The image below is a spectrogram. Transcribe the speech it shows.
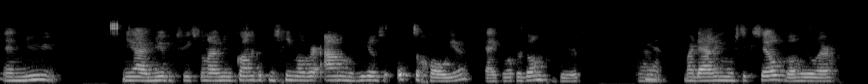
En nu, ja, nu heb ik zoiets van, nou, nu kan ik het misschien wel weer aan om het weer eens op te gooien. Kijken wat er dan gebeurt. Ja. Maar daarin moest ik zelf wel heel erg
